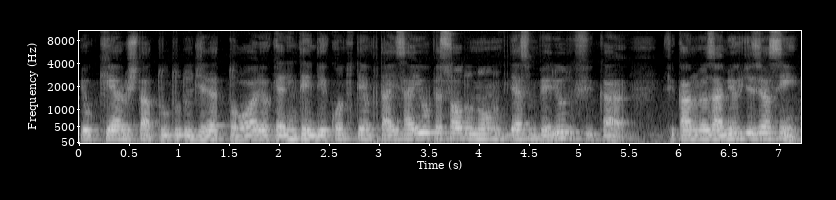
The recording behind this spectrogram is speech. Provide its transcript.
eu quero o estatuto do diretório, eu quero entender quanto tempo está isso. Aí o pessoal do nono, décimo período, fica, ficaram meus amigos, diziam assim,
